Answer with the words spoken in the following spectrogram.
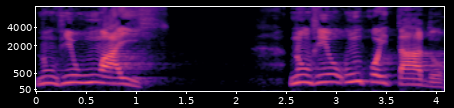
não viu um ai, não viu um coitado,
